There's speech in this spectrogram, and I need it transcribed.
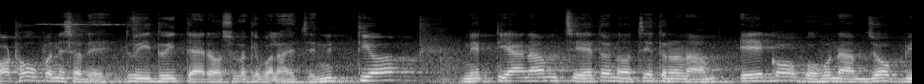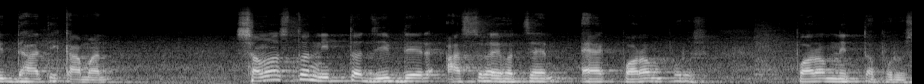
কঠো উপনিষদে দুই দুই, তেরো শ্লোকে বলা হয়েছে, নিত্য নিত্যানাম চেতন চেতন নাম এক বহু নাম যো বিদ্যাতি কামান। সমস্ত নিত্য জীবদের আশ্রয় হচ্ছেন এক পরম পুরুষ, পরম নিত্য পুরুষ।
